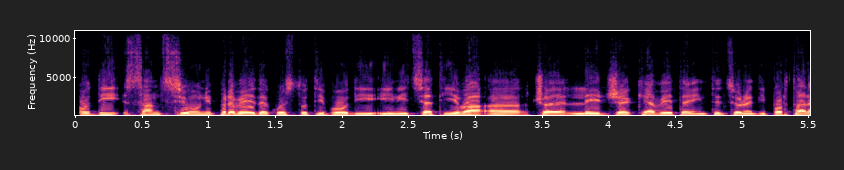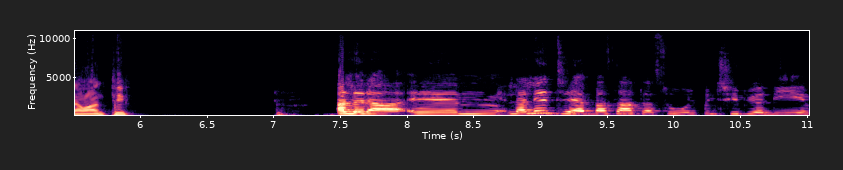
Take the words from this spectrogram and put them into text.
tipo di sanzioni prevede questo tipo di iniziativa, eh, cioè legge che avete intenzione di portare avanti? Allora, ehm, la legge è basata sul principio di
